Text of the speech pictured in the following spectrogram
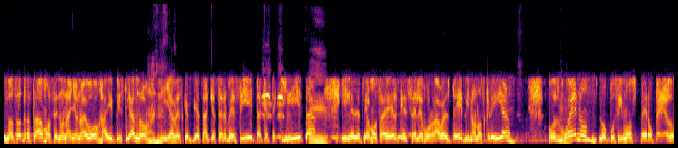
Nosotros estábamos en un año nuevo ahí pisteando y ya ves que empiezan que cervecita, que tequilita Sí. y le decíamos a él que se le borraba el tape y no nos creía. Pues bueno, lo pusimos pero pedo.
